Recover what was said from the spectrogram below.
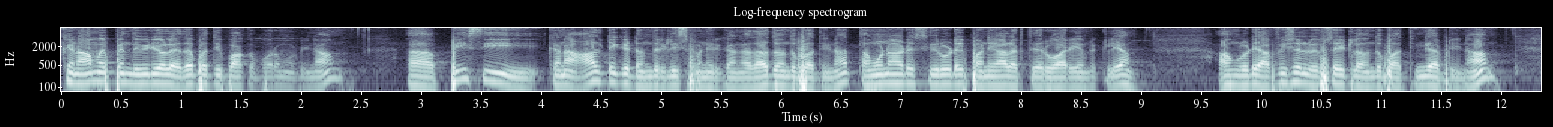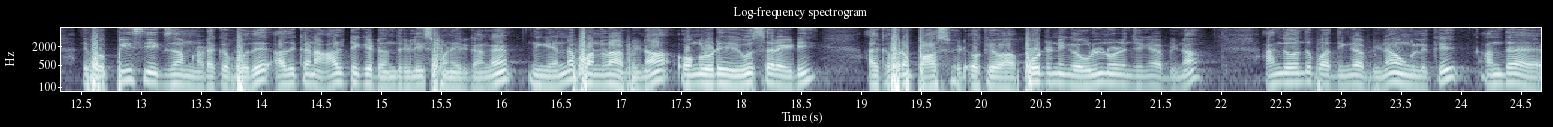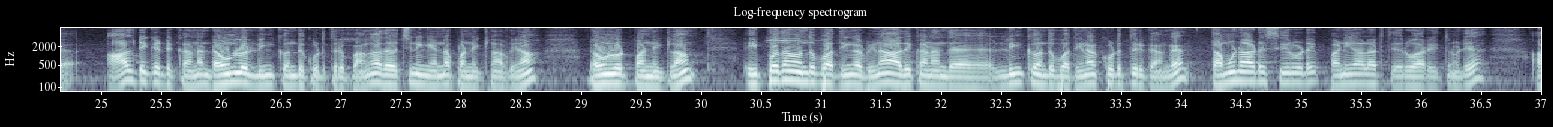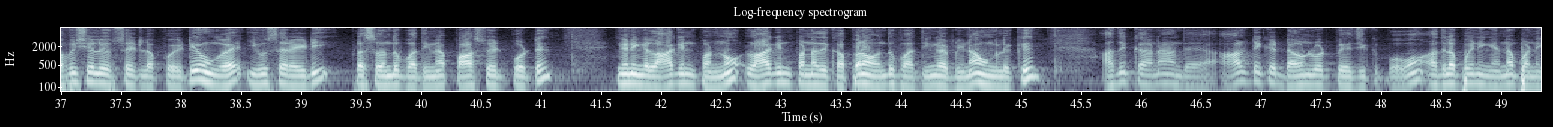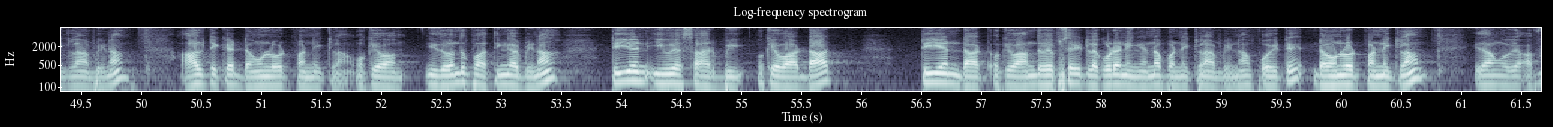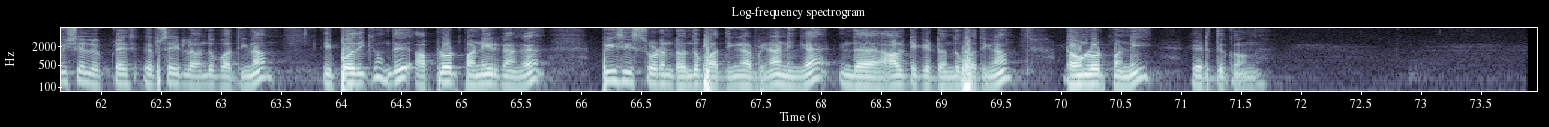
Okay நாம் இப்போ இந்த வீடியோவில் எதை பற்றி பார்க்க போகிறோம் அப்படின்னா பிசிக்கான ஆல் டிக்கெட் வந்து ரிலீஸ் பண்ணியிருக்காங்க அதாவது வந்து பார்த்திங்கன்னா தமிழ்நாடு சீருடை பணியாளர் தேர்வு வாரியம் இருக்கு இல்லையா? அவங்களுடைய அஃபிஷியல் வெப்சைட்டில் வந்து பார்த்தீங்க அப்படின்னா இப்போ பிசி எக்ஸாம் நடக்க போது அதுக்கான ஆல் டிக்கெட் வந்து ரிலீஸ் பண்ணியிருக்காங்க நீங்கள் என்ன பண்ணலாம் அப்படின்னா உங்களுடைய யூசர் ஐடி அதுக்கப்புறம் பாஸ்வேர்டு ஓகேவா போட்டு நீங்கள் உள் நுழைஞ்சிங்க அப்படின்னா அங்கே வந்து பார்த்தீங்க அப்படின்னா உங்களுக்கு அந்த ஆல் டிக்கெட்டுக்கான டவுன்லோட் லிங்க் வந்து கொடுத்துருப்பாங்க. அதை வச்சு நீங்கள் என்ன பண்ணிக்கலாம் அப்படின்னா டவுன்லோட் பண்ணிக்கலாம். இப்போ தான் வந்து பார்த்தீங்க அப்படின்னா அதுக்கான அந்த லிங்க் வந்து பார்த்தீங்கன்னா கொடுத்துருக்காங்க. தமிழ்நாடு சீருடை பணியாளர் தேர்வாரியத்தினுடைய அஃபிஷியல் வெப்சைட்டில் போயிட்டு உங்கள் யூசர் ஐடி ப்ளஸ் வந்து பார்த்திங்கன்னா பாஸ்வேர்ட் போட்டு இங்கே நீங்கள் லாகின் பண்ணணும். லாகின் பண்ணதுக்கப்புறம் வந்து பார்த்தீங்க அப்படின்னா உங்களுக்கு அதுக்கான அந்த ஆல் டிக்கெட் டவுன்லோட் பேஜுக்கு போவோம். அதில் போய் நீங்கள் என்ன பண்ணிக்கலாம் அப்படின்னா ஆல் டிக்கெட் டவுன்லோட் பண்ணிக்கலாம். ஓகேவா? இது வந்து பார்த்தீங்க அப்படின்னா டிஎன்யூஎஸ்ஆர்பி ஓகேவா டாட் டிஎன் டாட் ஓகேவா அந்த வெப்சைட்டில் கூட நீங்கள் என்ன பண்ணிக்கலாம் அப்படின்னா போயிட்டு டவுன்லோட் பண்ணிக்கலாம். இது அவங்க அஃபிஷியல் வெப்ளை வெப்சைட்டில் வந்து பார்த்திங்கன்னா இப்போதைக்கு வந்து அப்லோட் பண்ணியிருக்காங்க. பிசி ஸ்டூடெண்ட் வந்து பார்த்தீங்க அப்படின்னா நீங்கள் இந்த ஆல் டிக்கெட் வந்து பார்த்தீங்கன்னா டவுன்லோட் பண்ணி எடுத்துக்கோங்க.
